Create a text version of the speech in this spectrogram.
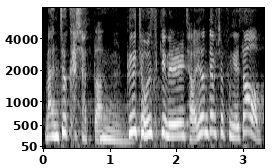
만족하셨던 그 존스킨을 저희 현대쇼핑에서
